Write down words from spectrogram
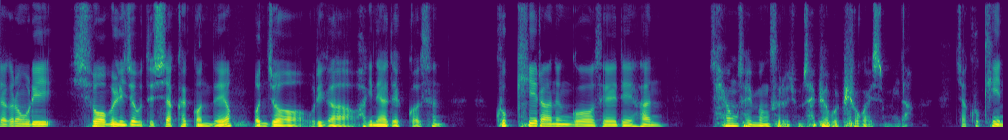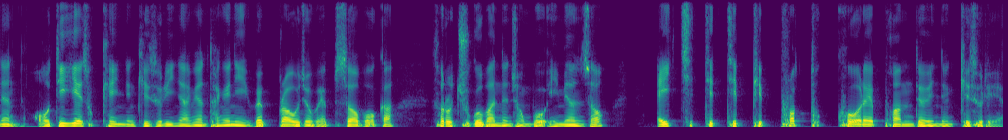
자, 그럼 우리 수업을 이제부터 시작할 건데요. 먼저 우리가 확인해야 될 것은 쿠키라는 것에 대한 사용 설명서를 좀 살펴볼 필요가 있습니다. 자, 쿠키는 어디에 속해 있는 기술이냐면 당연히 웹브라우저, 웹서버가 서로 주고받는 정보이면서 HTTP 프로토콜에 포함되어 있는 기술이에요.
